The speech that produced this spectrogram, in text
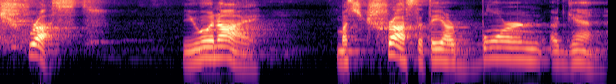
trust, you and I must trust that they are born again.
